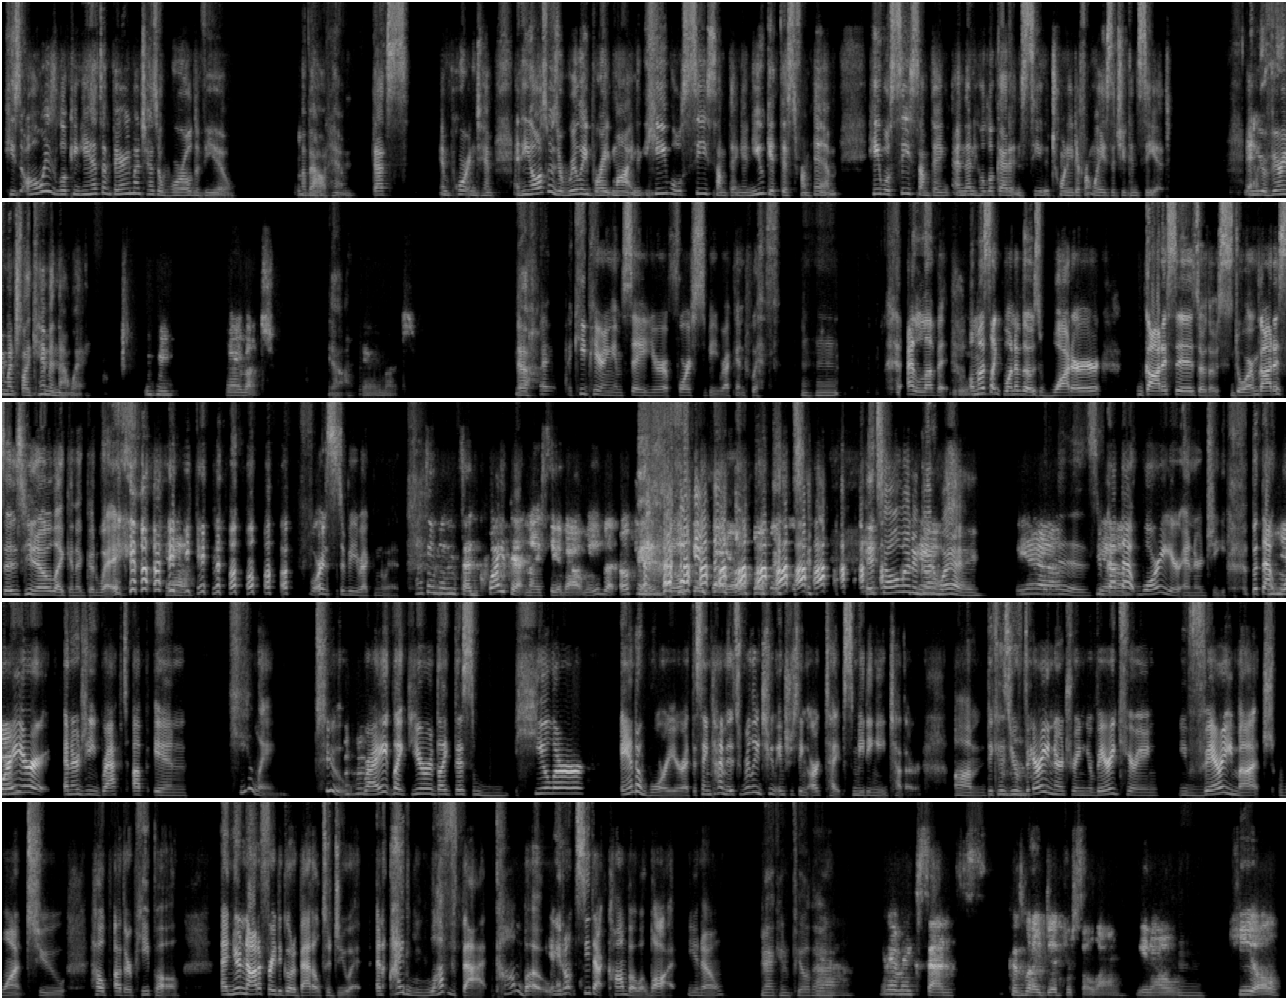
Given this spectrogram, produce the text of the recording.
he's always looking, he has a very much has a worldview mm-hmm. about him. That's important to him. And he also has a really bright mind. He will see something, and you get this from him. He will see something, and then he'll look at it and see the 20 different ways that you can see it. Yeah. And you're very much like him in that way. Mm-hmm. Very much. Yeah. Very much. Yeah. I, I, keep hearing him say you're a force to be reckoned with. Mm-hmm. I love it. Yeah. Almost like one of those water goddesses or those storm goddesses, you know, like in a good way. Yeah. you know, force to be reckoned with. Hasn't been said quite that nicely about me, but okay, I like that better. it's all in a yeah. good way. Yeah. It is. You've yeah. got that warrior energy, but that mm-hmm. warrior energy wrapped up in healing too, mm-hmm. right? Like you're like this healer and a warrior at the same time. It's really two interesting archetypes meeting each other. Um, because mm-hmm. you're very nurturing, you're very caring, you very much want to help other people, and you're not afraid to go to battle to do it. And I love that combo. Yeah. You don't see that combo a lot, you know? Yeah, I can feel that. Yeah. And it makes sense because what I did for so long, you know, mm. heal,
